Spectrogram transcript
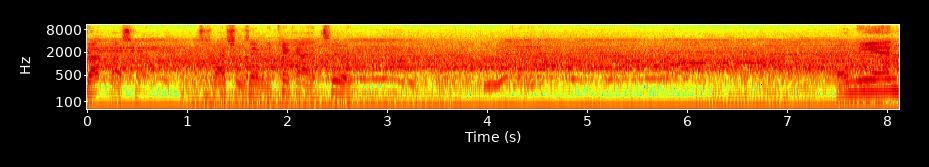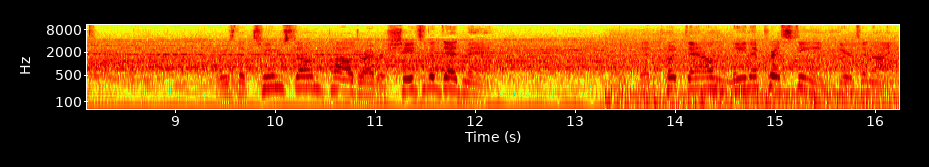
gut gutbuster, which is why she was able to kick out of two. In the end, it was the Tombstone Pile Driver, Shades of the Dead Man, that put down Lena Prestine here tonight.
